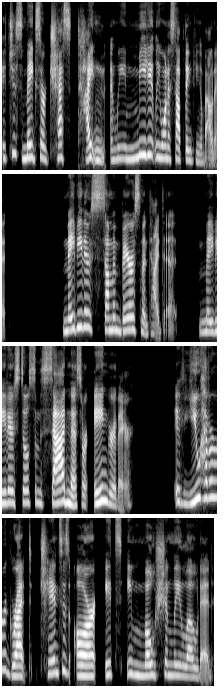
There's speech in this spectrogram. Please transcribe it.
it just makes our chest tighten and we immediately want to stop thinking about it. Maybe there's some embarrassment tied to it. Maybe there's still some sadness or anger there. If you have a regret, chances are it's emotionally loaded.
